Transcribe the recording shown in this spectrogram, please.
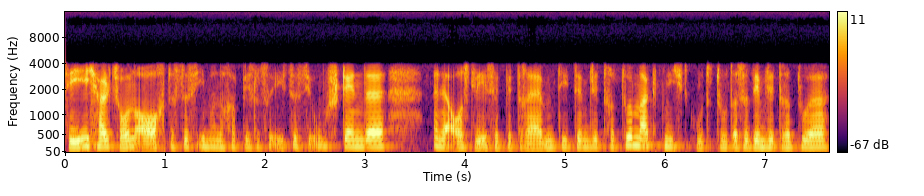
sehe ich halt schon auch, dass das immer noch ein bisschen so ist, dass die Umstände eine Auslese betreiben, die dem Literaturmarkt nicht gut tut. Also dem Literatur,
